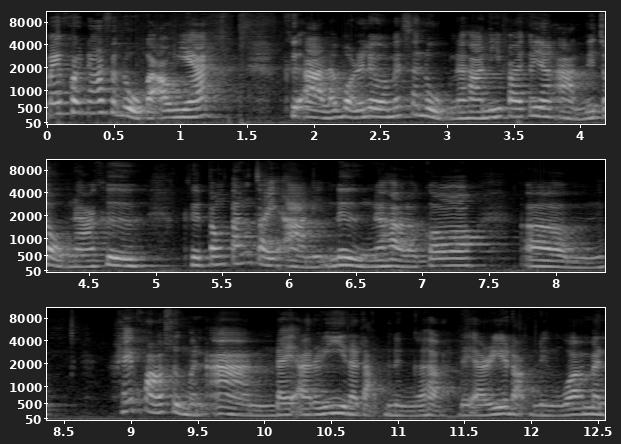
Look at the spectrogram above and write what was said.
ไม่ค่อยน่าสนุกอะเอาเนี้ย คืออ่านแล้วบอกได้เลยว่าไม่สนุกนะคะ นี่ไฟก็ยังอ่านไม่จบนะคือ คือต้องตั้งใจอ่านนิดนึงนะคะ แล้วก็ ให้ความรู้สึกเหมือนอ่านไดอารี่ระดับหนึ่งอะค่ะไดอารี่ระดับหนึ่งว่ามัน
